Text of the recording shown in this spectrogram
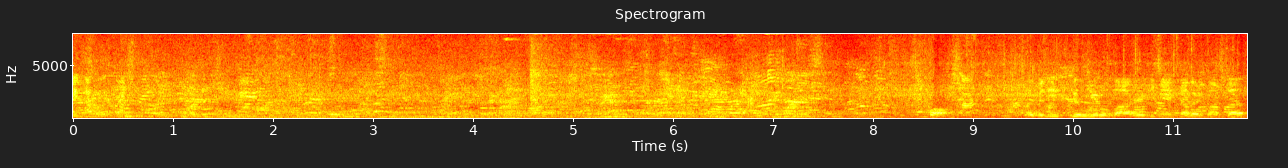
Cool. If it needs to be a little louder, give me another thumbs up.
